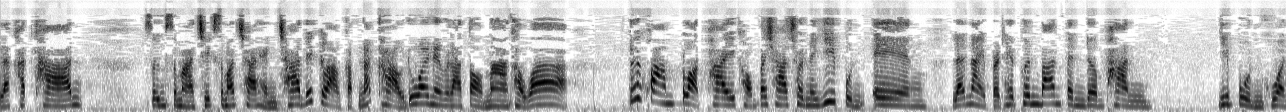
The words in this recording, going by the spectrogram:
และคัดค้าน ซึ่งสมาชิกสมัชชาแห่งชาติได้กล่าวกับนักข่าวด้วยในเวลาต่อมาค่ะว่า ด้วยความปลอดภัยของประชาชนในญี่ปุ่นเอง และในประเทศเพื่อนบ้านเป็นเดิมพัน ญี่ปุ่นควร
